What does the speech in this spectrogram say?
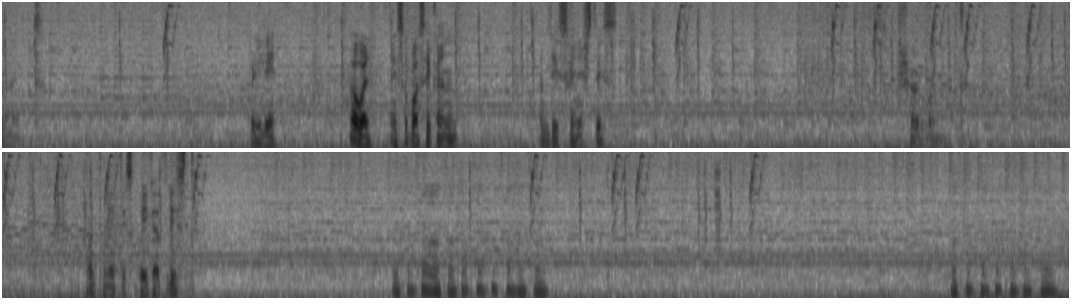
Right. Really? Oh well, I suppose I can at least finish this. Sure, why not? Want to make this quick at least.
